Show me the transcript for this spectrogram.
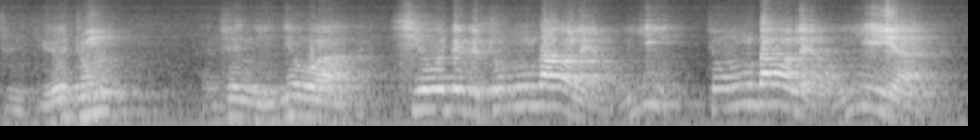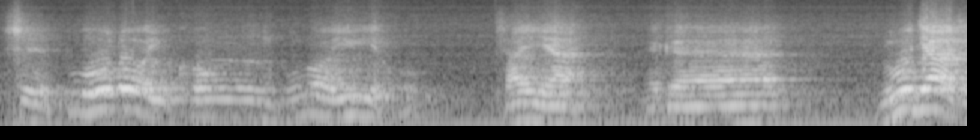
只觉中。可是你就啊，修这个中道了义，中道了义呀、是不落于空，不落于有。所以啊，那个儒教讲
